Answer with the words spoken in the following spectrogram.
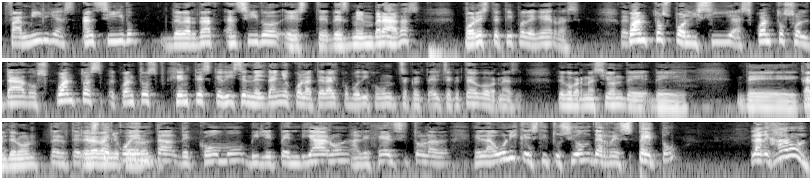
familias han sido, de verdad, han sido este, desmembradas por este tipo de guerras? Pero- ¿Cuántos policías, cuántos soldados, cuántas cuántos gentes que dicen el daño colateral, como dijo un el secretario de, Goberna- de Gobernación de, de, de Calderón? Pero te ¿Era diste colateral? cuenta de cómo vilipendiaron al ejército, la, en la única institución de respeto La dejaron.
